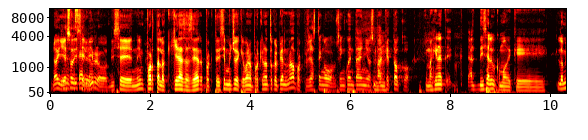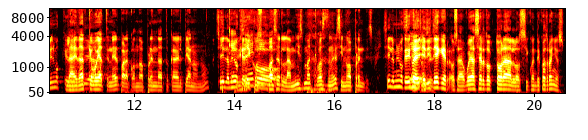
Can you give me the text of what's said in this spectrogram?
No, y eso dice el hacerlo. libro. Dice, no importa lo que quieras hacer, porque te dice mucho de que, bueno, ¿por qué no toco el piano? No, porque pues ya tengo 50 años, ¿para qué toco? Imagínate, dice algo como de que Lo mismo que... la edad que voy a tener para cuando aprenda a tocar el piano, ¿no? Sí, lo ¿Qué mismo que tienes? pues, dijo... va a ser la misma que vas a tener si no aprendes, güey. Sí, lo mismo que Sí. dijo Edith Entonces- Egger. O sea, voy a ser doctora a los 54 años.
